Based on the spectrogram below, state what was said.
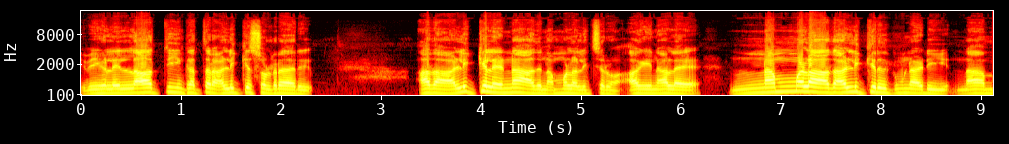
இவைகள் எல்லாத்தையும் கத்தர் அழிக்க சொல்கிறாரு அதை அழிக்கலைன்னா அது நம்மளை அழிச்சிரும். ஆகையினால நம்மளை அதை அழிக்கிறதுக்கு முன்னாடி நாம்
